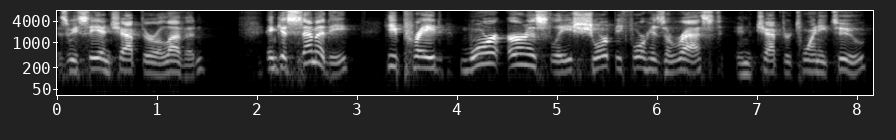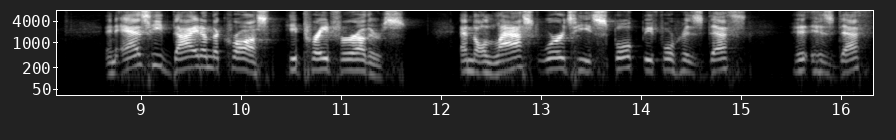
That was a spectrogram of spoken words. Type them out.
As we see in chapter 11, in Gethsemane, he prayed more earnestly short before his arrest in chapter 22. And as he died on the cross, he prayed for others. And the last words he spoke before his death, his death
